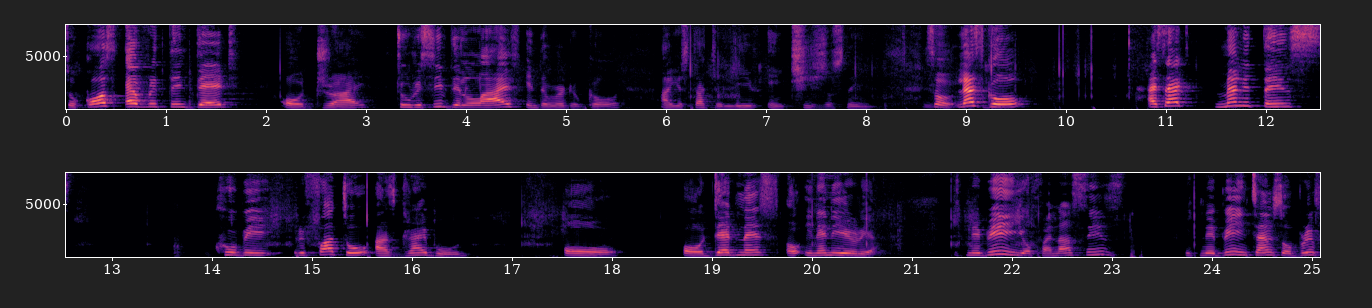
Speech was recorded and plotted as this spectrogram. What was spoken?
to cause everything dead or dry to receive the life in the word of God and you start to live in Jesus' name. So let's go. I said many things could be referred to as dry bone or or deadness or in any area. It may be in your finances. It may be in terms of bring,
